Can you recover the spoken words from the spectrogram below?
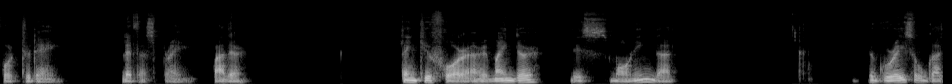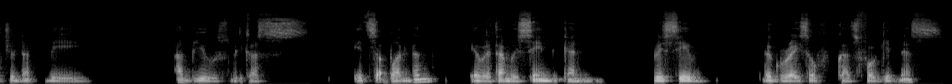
for today. Let us pray. Father, thank you for a reminder this morning that the grace of God should not be abused because it's abundant. Every time we sin, we can receive the grace of God's forgiveness.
